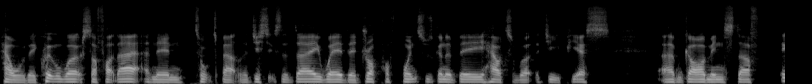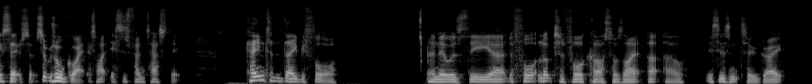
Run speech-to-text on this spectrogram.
how all the equipment works, stuff like that. And then talked about logistics of the day, where the drop off points was going to be, how to work the GPS, um, Garmin stuff, etc. So it was all great. It's like this is fantastic. Came to the day before, and there was the uh, the for- looked at the forecast. I was like, uh oh, this isn't too great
